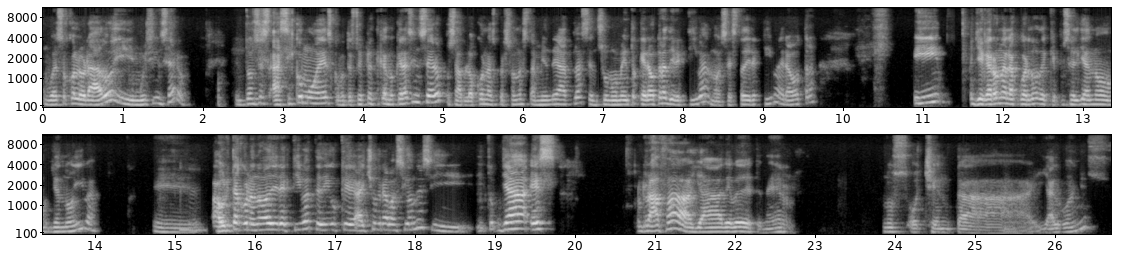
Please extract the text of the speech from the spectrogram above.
hueso colorado y muy sincero. Entonces, así como es, como te estoy platicando que era sincero, pues habló con las personas también de Atlas en su momento, que era otra directiva, no es esta directiva, era otra, y llegaron al acuerdo de que pues él ya no, ya no iba. Eh, ujú. ahorita con la nueva directiva te digo que ha hecho grabaciones y, y ya es, Rafa ya debe de tener unos 80 y algo años,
